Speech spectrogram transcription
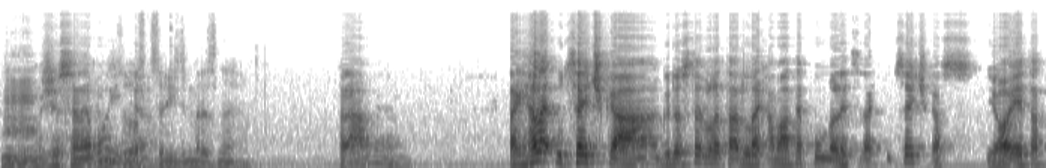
Hmm, že se nebojí, to celý zmrzne. Právě, jo. Tak hele, u Cčka, kdo jste v letadlech a máte půl milice, tak u Cčka, s- jo, je, ta,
